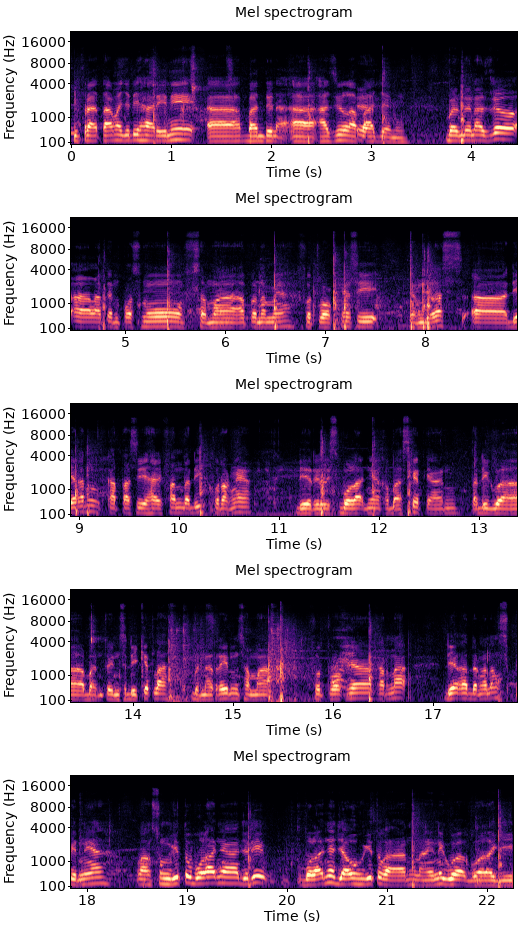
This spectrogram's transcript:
Di Pratama jadi hari ini eh, bantuin eh, Azil apa Iya. aja nih? Bantuin Azril uh, latihan post move sama apa namanya footworknya sih yang jelas uh, dia kan kata si Haifan tadi kurangnya dirilis bolanya ke basket kan tadi gua bantuin sedikit lah benerin sama footworknya karena dia kadang-kadang spinnya langsung gitu bolanya jadi bolanya jauh gitu kan nah ini gua gua lagi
